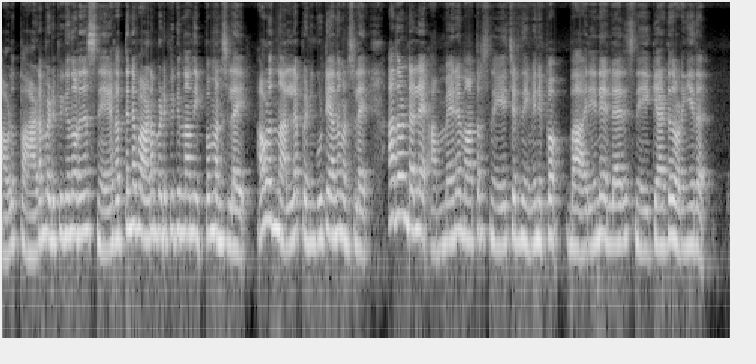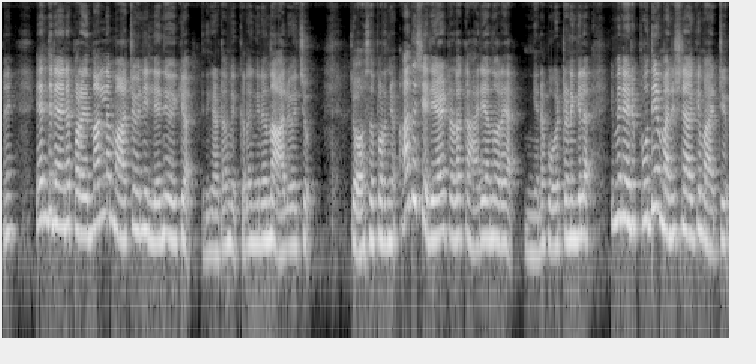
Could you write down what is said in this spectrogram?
അവൾ പാഠം പഠിപ്പിക്കുന്ന പറഞ്ഞാൽ സ്നേഹത്തിന്റെ പാഠം പഠിപ്പിക്കുന്നാന്ന് ഇപ്പം മനസ്സിലായി. അവൾ നല്ല പെൺകുട്ടിയാന്ന് മനസ്സിലായി. അതുകൊണ്ടല്ലേ അമ്മേനെ മാത്രം സ്നേഹിച്ചിരുന്നു ഇവനിപ്പം ഭാര്യനെ എല്ലാവരും സ്നേഹിക്കാനായിട്ട് തുടങ്ങിയത്? ഏഹ് എന്തിനാ പറയും നല്ല മാറ്റം ഇനി ഇല്ലേന്ന് ചോദിക്കുക. ഇത് കേട്ടോ വിക്രം ഇങ്ങനെ ഒന്ന് ആലോചിച്ചു. ജോസഫ് പറഞ്ഞു അത് ശരിയായിട്ടുള്ള കാര്യമാന്ന് പറയാ. ഇങ്ങനെ പോയിട്ടുണ്ടെങ്കിൽ ഇവനെ ഒരു പുതിയ മനുഷ്യനാക്കി മാറ്റും.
